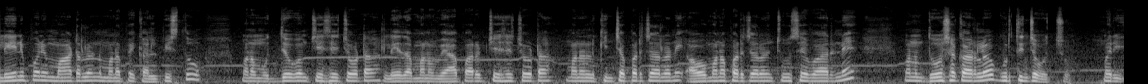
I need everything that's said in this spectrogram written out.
లేనిపోని మాటలను మనపై కల్పిస్తూ మనం ఉద్యోగం చేసే చోట లేదా మనం వ్యాపారం చేసే చోట మనల్ని కించపరచాలని అవమానపరచాలని చూసే వారినే మనం దోషకారులుగా గుర్తించవచ్చు. మరి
